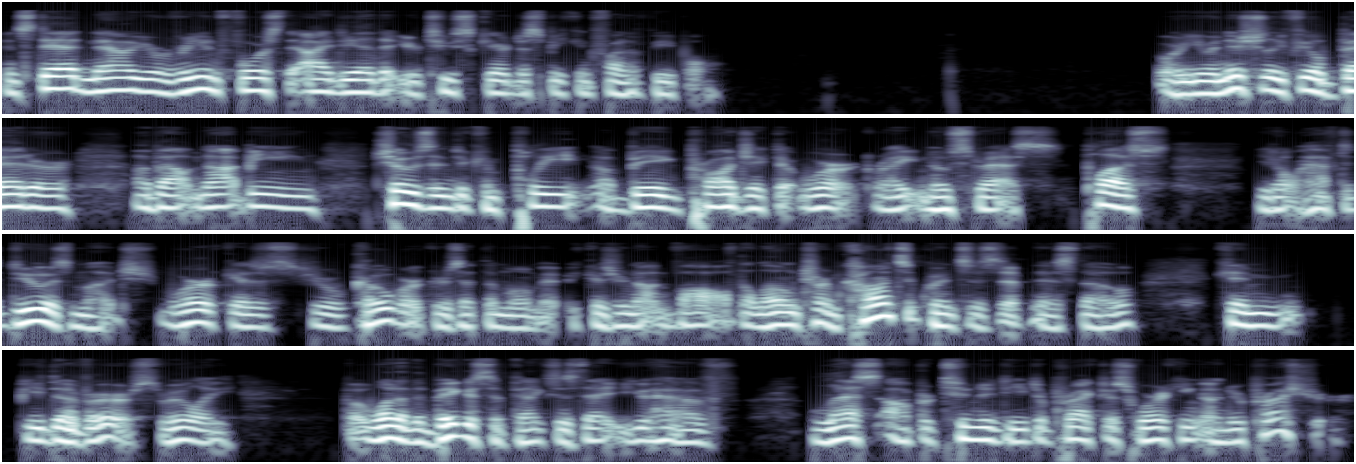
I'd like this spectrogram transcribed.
Instead, now you're reinforced the idea that you're too scared to speak in front of people or you initially feel better about not being chosen to complete a big project at work, right? No stress. Plus, you don't have to do as much work as your coworkers at the moment because you're not involved. The long term consequences of this, though, can be diverse, really. But one of the biggest effects is that you have less opportunity to practice working under pressure.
